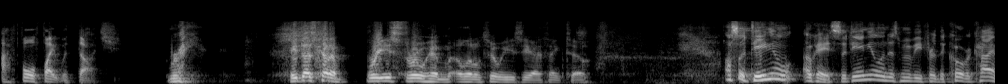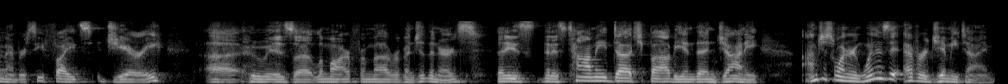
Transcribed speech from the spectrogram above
a full fight with Dutch. Right. He does kind of breeze through him a little too easy, I think, too. Also, Daniel. Okay, so Daniel in his movie for the Cobra Kai members, he fights Jerry, uh, who is uh, Lamar from uh, Revenge of the Nerds. Then he's then it's Tommy, Dutch, Bobby, and then Johnny. I'm just wondering when is it ever Jimmy time?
